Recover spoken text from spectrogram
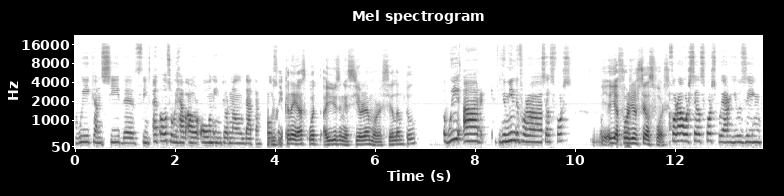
We can see the things, and also we have our own internal data. Also. Can I ask what are you using a CRM or a CLM tool? We are. You mean for uh, Salesforce? Yeah, for your Salesforce. For our Salesforce, we are using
